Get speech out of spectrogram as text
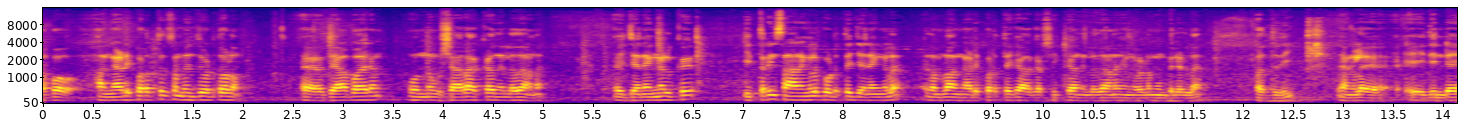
അപ്പോൾ അങ്ങാടിപ്പുറത്തെ സംബന്ധിച്ചിടത്തോളം വ്യാപാരം ഒന്ന് ഉഷാറാക്കുക എന്നുള്ളതാണ്. ജനങ്ങൾക്ക് ഇത്രയും സാധനങ്ങൾ കൊടുത്ത് ജനങ്ങളെ നമ്മൾ അങ്ങാടിപ്പുറത്തേക്ക് ആകർഷിക്കുക എന്നുള്ളതാണ് ഞങ്ങളുടെ മുമ്പിലുള്ള പദ്ധതി. ഞങ്ങൾ ഇതിന്റെ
